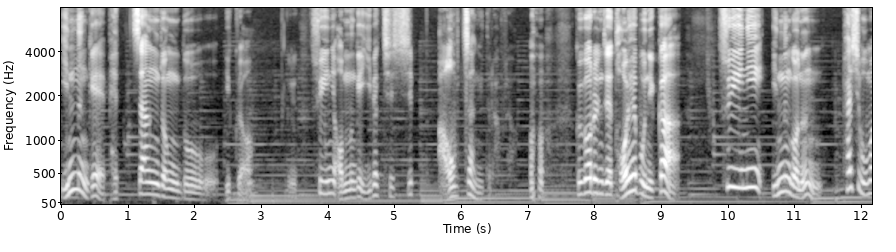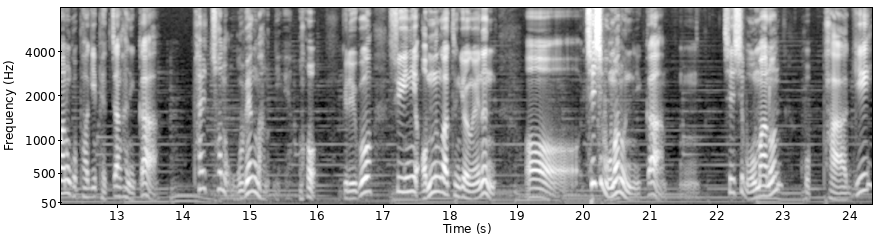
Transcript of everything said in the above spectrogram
있는 게 100장 정도 있고요. 수인이 없는 게 279장이더라고요. 그거를 이제 더해 보니까 수인이 있는 거는 85만 원 곱하기 100장 하니까 8,500만 원이에요. 그리고 수인이 없는 것 같은 경우에는 어 75만 원이니까 음, 75만 원 곱하기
